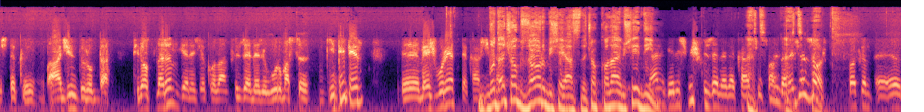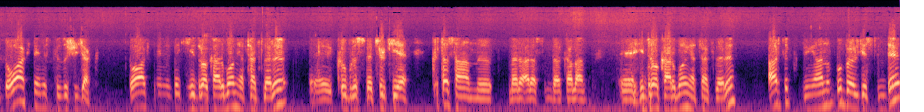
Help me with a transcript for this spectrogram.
işte acil durumda pilotların gelecek olan füzeleri vurması gibi bir e, mecburiyetle karşı. Bu da çok zor bir şey aslında. Çok kolay bir şey değil. Yani gelişmiş füzelere karşı evet, son derece evet, zor. Evet. Bakın e, Doğu Akdeniz kızışacak. Doğu Akdeniz'deki hidrokarbon yatakları e, Kıbrıs ve Türkiye kıta sahanlıkları arasında kalan e, hidrokarbon yatakları artık dünyanın bu bölgesinde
